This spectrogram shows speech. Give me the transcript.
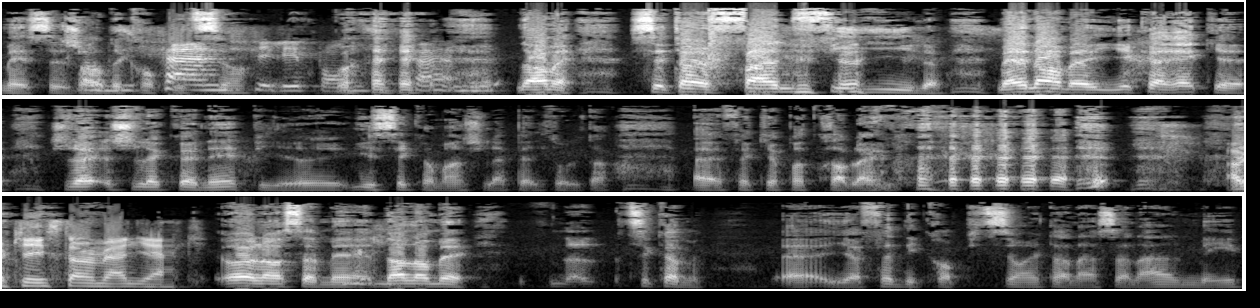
Mais c'est genre de compétition. Fan, Philippe, on dit fan. non, mais c'est un fan fille, là. Mais non, mais il est correct. Je le, je le connais, puis euh, il sait comment je l'appelle tout le temps. Euh, fait qu'il n'y a pas de problème. ok, c'est un maniaque. Oh non, ça mais Non, non, mais... C'est comme euh, il a fait des compétitions internationales, mais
